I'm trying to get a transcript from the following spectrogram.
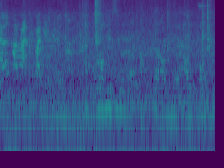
Yeah, I'm right. You want me to.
